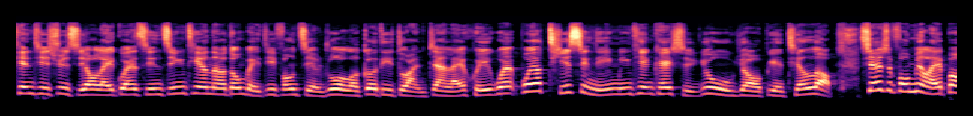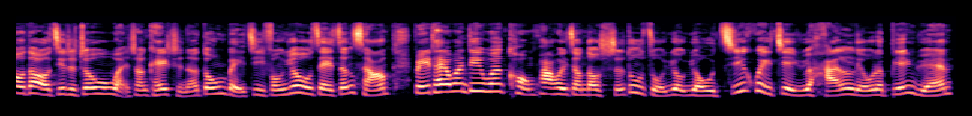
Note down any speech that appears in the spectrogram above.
天气讯息要来关心，今天呢，东北季风减弱了，各地短暂来回温。不要提醒您，明天开始又要变天了。先是封面来报道，接着周五晚上开始呢，东北季风又在增强，北台湾低温恐怕会降到十度左右，有机会介于寒流的边缘。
